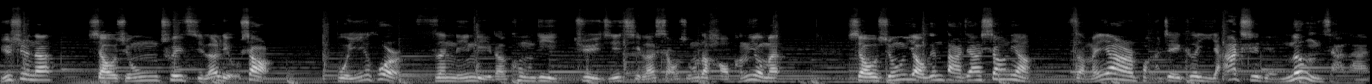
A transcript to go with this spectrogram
于是呢，小熊吹起了柳哨。不一会儿，森林里的空地聚集起了小熊的好朋友们。小熊要跟大家商量。怎么样把这颗牙齿给弄下来？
